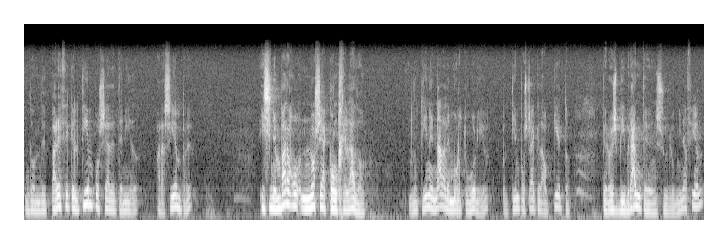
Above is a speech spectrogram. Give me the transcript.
donde parece que el tiempo se ha detenido para siempre y sin embargo no se ha congelado, no tiene nada de mortuorio, el tiempo se ha quedado quieto, pero es vibrante en su iluminación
